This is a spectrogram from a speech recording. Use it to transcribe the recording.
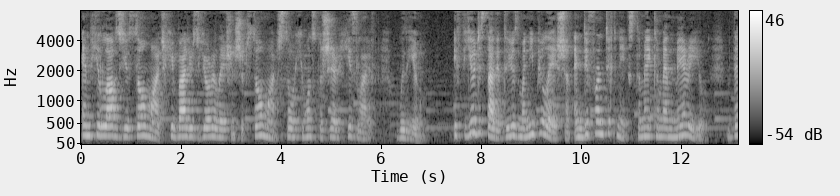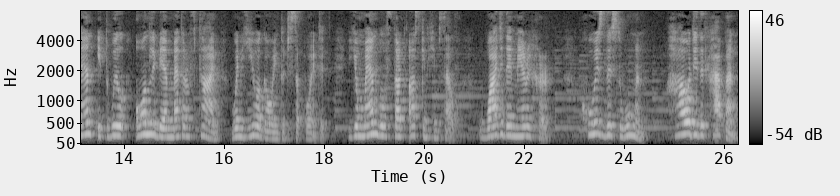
And he loves you so much. He values your relationship so much. So he wants to share his life with you. If you decided to use manipulation and different techniques to make a man marry you then it will only be a matter of time when you are going to disappoint it your man will start asking himself why did i marry her who is this woman how did it happen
